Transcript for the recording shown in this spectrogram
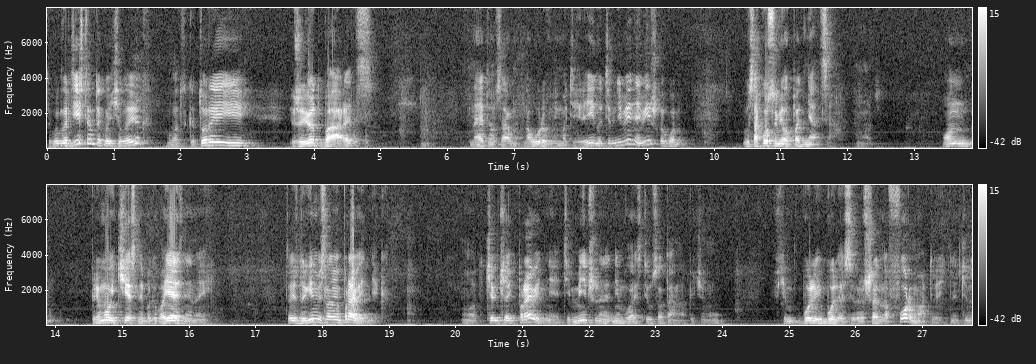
Так он говорит, есть там такой человек, вот, который живет барец, на этом самом, на уровне материи, но тем не менее, видишь, как он высоко сумел подняться. Вот. Он прямой, честный, богобоязненный. То есть, другими словами, праведник. Вот. Чем человек праведнее, тем меньше над ним власти у сатана. Почему? Чем более и более совершенна форма, то есть ну, тем,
